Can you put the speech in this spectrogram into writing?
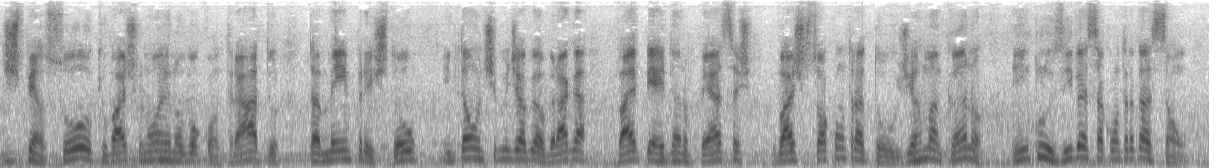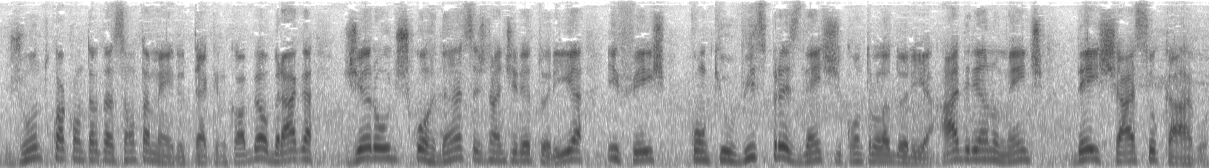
dispensou, que o Vasco não renovou o contrato, também emprestou. Então o time de Abel Braga vai perdendo peças. O Vasco só contratou o Germancano, inclusive essa contratação, junto com a contratação também do técnico Abel Braga, gerou discordâncias na diretoria e fez com que o vice-presidente de controladoria, Adriano Mendes, deixasse o cargo.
